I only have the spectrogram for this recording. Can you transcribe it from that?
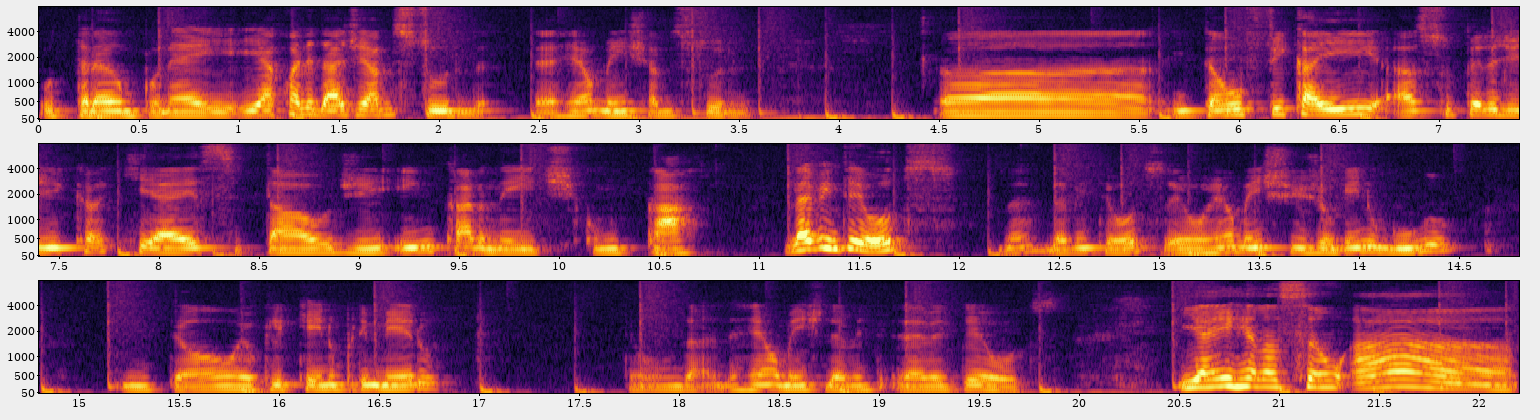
o trampo, né? E, e, a qualidade é absurda, é realmente absurda. Uh, então fica aí a super dica que é esse tal de Incarnate com K. Devem ter outros, né? Devem ter outros. Eu realmente joguei no Google, então eu cliquei no primeiro. Então realmente devem, devem ter outros. E aí em relação a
